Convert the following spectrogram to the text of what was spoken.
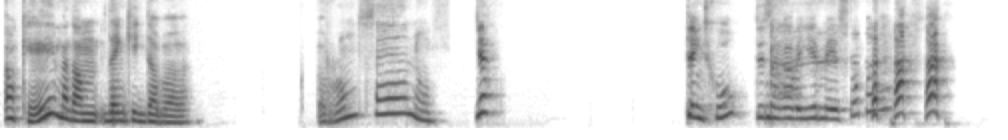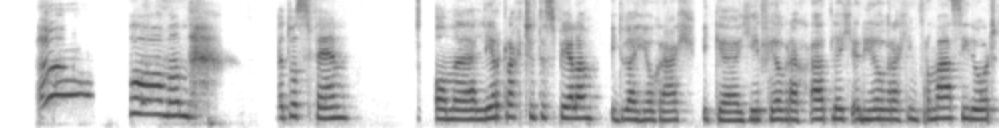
Oké, okay, maar dan denk ik dat we rond zijn, of... Ja. Klinkt goed. Dus dan gaan we hiermee stoppen. oh, man. Het was fijn. Om eh, leerkrachtje te spelen. Ik doe dat heel graag. Ik eh, geef heel graag uitleg en heel graag informatie door.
